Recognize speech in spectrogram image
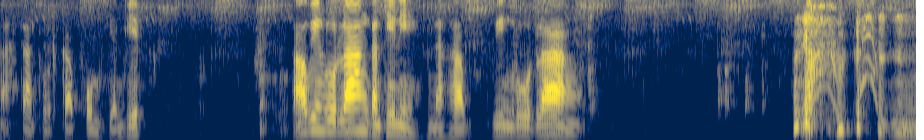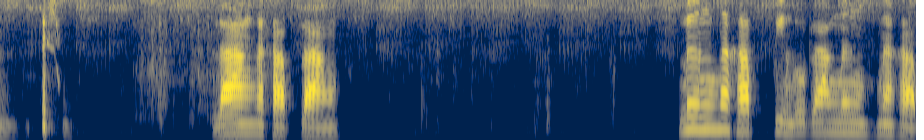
อะการโทษครับผมเขียนผิด เอาวิ่งรูดล่างกันที่นี่นะครับ วิ่งรูดล่าง ล่างนะครับล่างหนึ่งนะครับ วิ่งรูดล่างหนึ่งนะครับ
